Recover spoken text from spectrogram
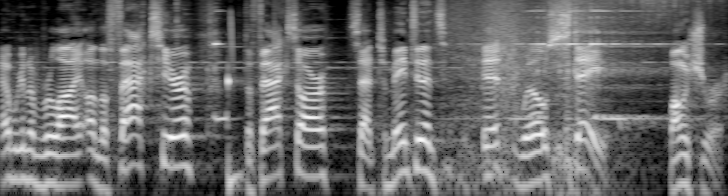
and we're gonna rely on the facts here. The facts are set to maintenance, it will stay. Bonjour.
